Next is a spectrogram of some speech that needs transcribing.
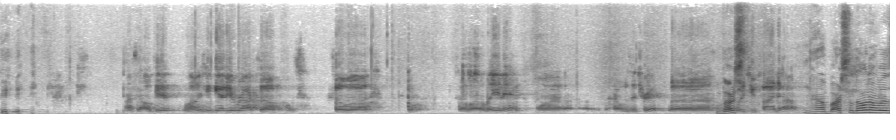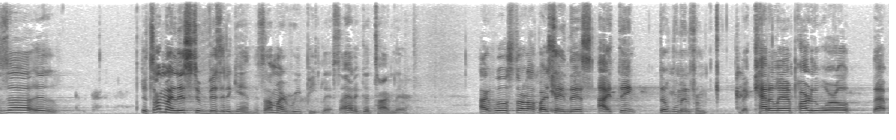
That's all good. As long as you get your rocks off. So, uh, so uh, lay it in. Uh, how was the trip? Uh, Bars- what did you find out? Uh, Barcelona was, uh, is- it's on my list to visit again. It's on my repeat list. I had a good time there. I will start off by saying this. I think the women from the Catalan part of the world, that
